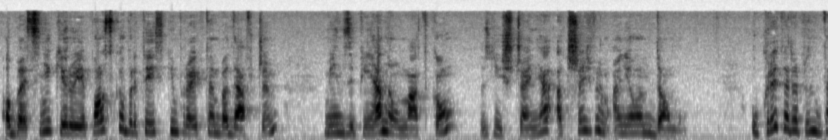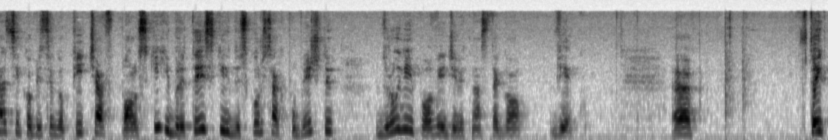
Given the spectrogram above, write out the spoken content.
Obecnie kieruje polsko-brytyjskim projektem badawczym między pijaną matką zniszczenia a trzeźwym aniołem domu. Ukryte reprezentacje kobiecego picia w polskich i brytyjskich dyskursach publicznych w drugiej połowie XIX wieku. E, W tej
